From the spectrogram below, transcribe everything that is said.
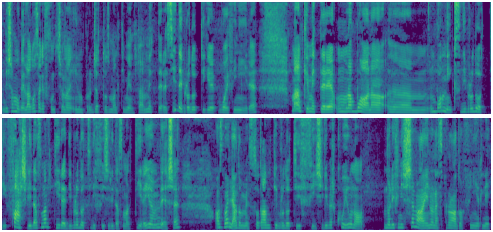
diciamo che la cosa che funziona in un progetto smaltimento è mettere sì dei prodotti che vuoi finire, ma anche mettere buona, um, un buon mix di prodotti facili da smaltire e di prodotti difficili da smaltire. Io invece ho sbagliato, ho messo tanti prodotti difficili, per cui uno non li finisce mai, non è spronato a finirli,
